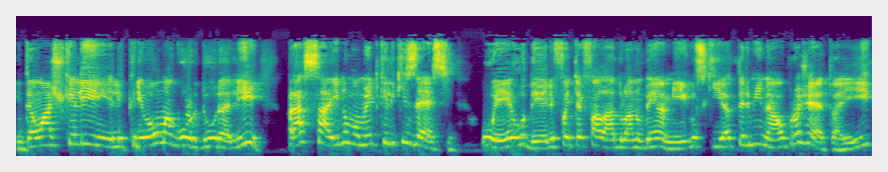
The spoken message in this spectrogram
Então, eu acho que ele, ele criou uma gordura ali para sair no momento que ele quisesse. O erro dele foi ter falado lá no Bem Amigos que ia terminar o projeto. Aí,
